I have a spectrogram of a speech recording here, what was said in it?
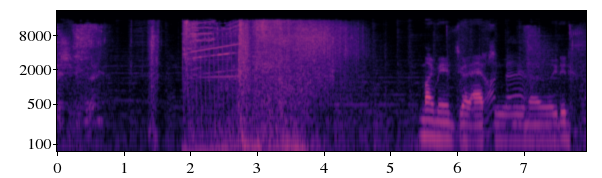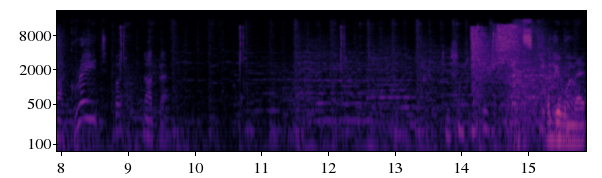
This should be good. My man's got bad. absolutely annihilated. Not great, but not bad. Do something. I'll give him that.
